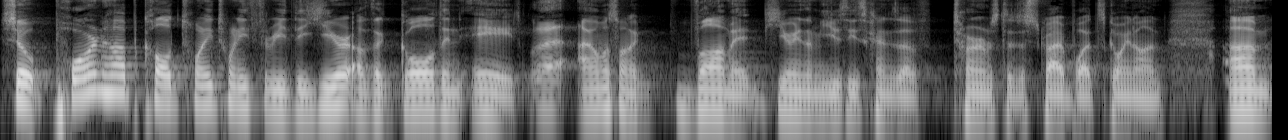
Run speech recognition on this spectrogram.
So Pornhub called 2023 the year of the golden age. I almost want to vomit hearing them use these kinds of terms to describe what's going on. Um,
